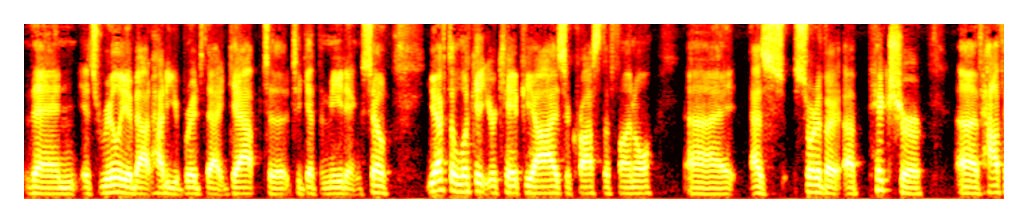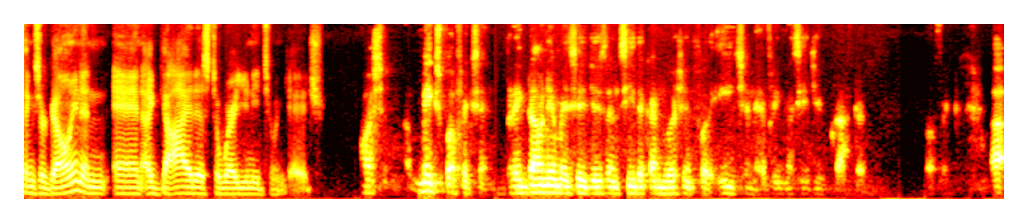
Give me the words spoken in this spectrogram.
then it's really about how do you bridge that gap to, to get the meeting. So you have to look at your KPIs across the funnel uh, as sort of a, a, picture of how things are going and, and a guide as to where you need to engage. Awesome. Makes perfect sense. Break down your messages and see the conversion for each and every message you've crafted. Perfect. Uh,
